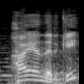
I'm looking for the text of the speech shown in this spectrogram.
Hi అందరికీ.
